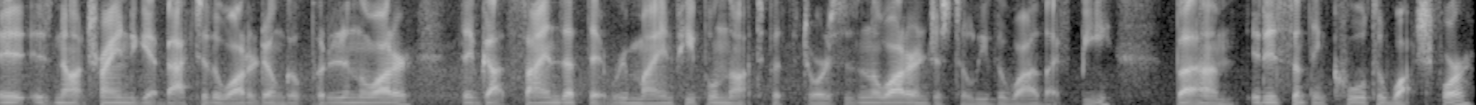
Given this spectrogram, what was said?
It is not trying to get back to the water. Don't go put it in the water. They've got signs up that remind people not to put the tortoises in the water and just to leave the wildlife be. But um, it is something cool to watch for.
